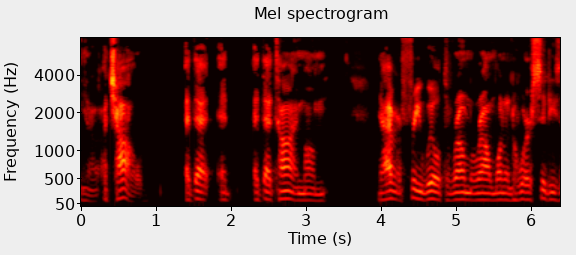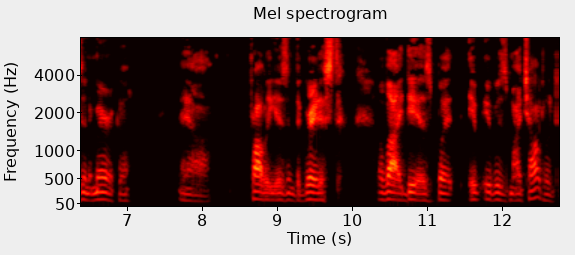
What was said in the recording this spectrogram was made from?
you know a child at that at at that time, um, you know, having free will to roam around one of the worst cities in America, uh, probably isn't the greatest of ideas, but it, it was my childhood.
